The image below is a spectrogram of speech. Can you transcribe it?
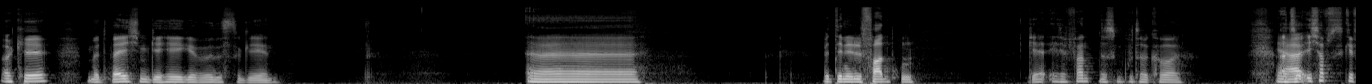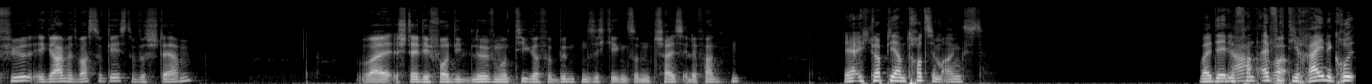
Okay. Mit welchem Gehege würdest du gehen? Äh, mit den Elefanten. Ja, Elefanten ist ein guter Call. Ja, Also ich habe das Gefühl, egal mit was du gehst, du wirst sterben. Weil stell dir vor, die Löwen und Tiger verbünden sich gegen so einen scheiß Elefanten. ja, ich glaube, die haben trotzdem Angst. Weil der Ja, Elefant einfach die reine Größe.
